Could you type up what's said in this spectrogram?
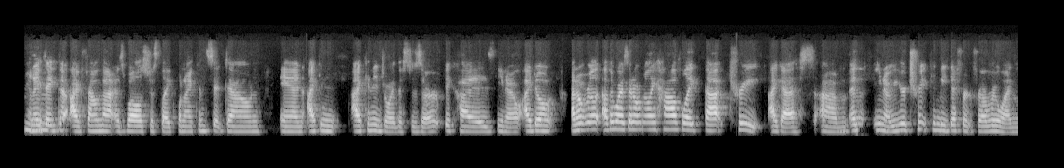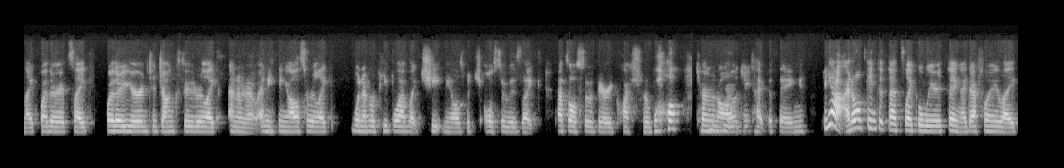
and mm-hmm. i think that i found that as well as just like when i can sit down and i can i can enjoy this dessert because you know i don't i don't really otherwise i don't really have like that treat i guess um mm-hmm. and you know your treat can be different for everyone like whether it's like whether you're into junk food or like i don't know anything else or like whenever people have like cheat meals, which also is like that's also a very questionable mm-hmm. terminology mm-hmm. type of thing. But yeah, I don't think that that's like a weird thing. I definitely like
